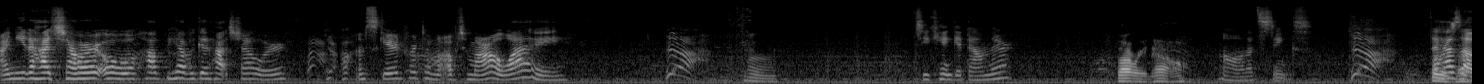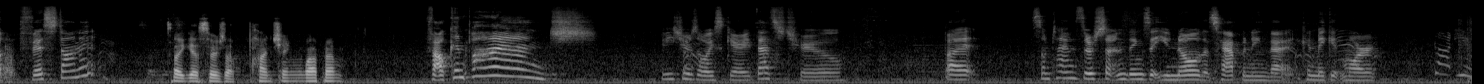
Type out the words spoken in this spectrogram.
I need a hot shower. Oh, help you have a good hot shower. I'm scared for tom- of tomorrow. Why? Hmm, So you can't get down there? not right now. Oh, that stinks. What That is has that? a fist on it? So I guess there's a punching weapon. Falcon Punch! Feature's always scary. That's true. But sometimes there's certain things that you know that's happening that can make it more Got you.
